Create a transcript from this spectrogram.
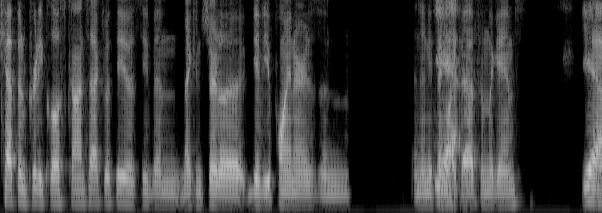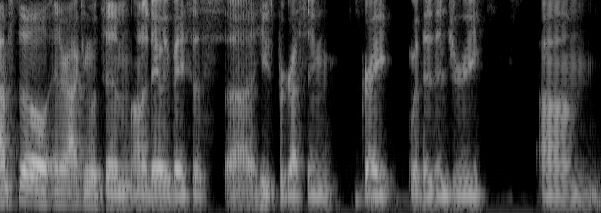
kept in pretty close contact with you? Has he been making sure to give you pointers and and anything like that from the games? Yeah, I'm still interacting with Tim on a daily basis. Uh, he's progressing great with his injury. Um,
